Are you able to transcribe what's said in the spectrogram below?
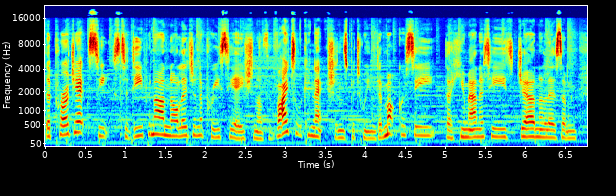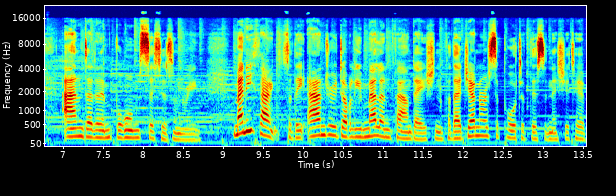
The project seeks to deepen our knowledge and appreciation of the vital connections between democracy, the humanities, journalism, and an informed citizenry. Many thanks to the Andrew W. Mellon Foundation for their generous support of this initiative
